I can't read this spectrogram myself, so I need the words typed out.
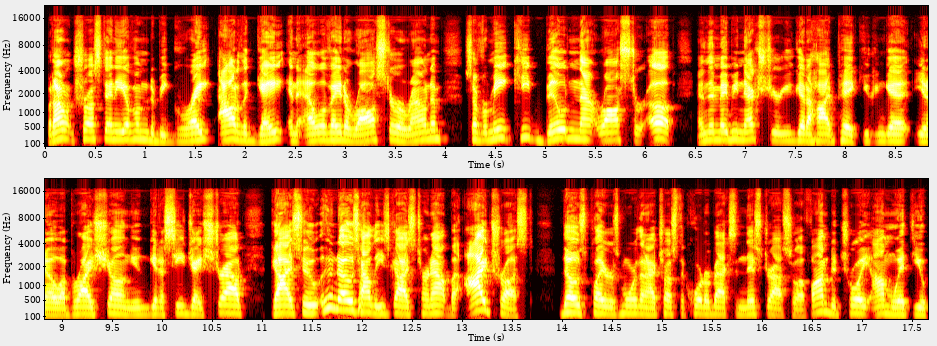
but I don't trust any of them to be great out of the gate and elevate a roster around them. So for me, keep building that roster up. And then maybe next year you get a high pick. You can get, you know, a Bryce Young, you can get a CJ Stroud, guys who who knows how these guys turn out, but I trust those players more than I trust the quarterbacks in this draft. So if I'm Detroit, I'm with you.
